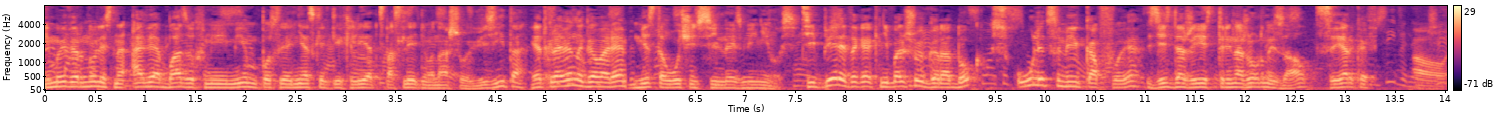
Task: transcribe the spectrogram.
И мы вернулись на авиабазу Хмеймим после нескольких лет последнего нашего визита. И, откровенно говоря, место очень сильно изменилось. Теперь это как небольшой городок с улицами и кафе. Здесь даже есть тренажерный зал, церковь. Oh.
